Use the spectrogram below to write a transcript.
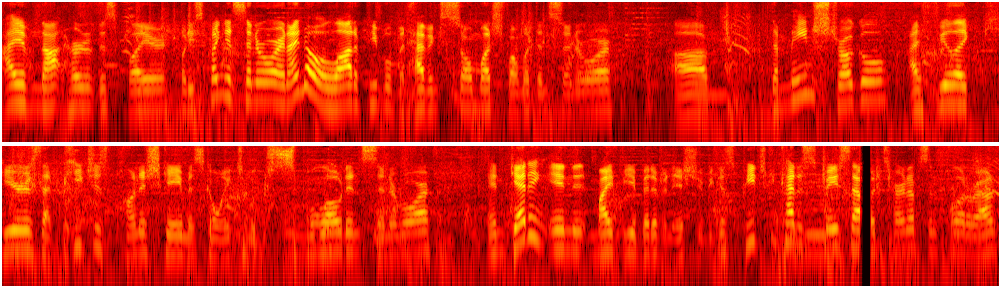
I have not heard of this player, but he's playing Incineroar, and I know a lot of people have been having so much fun with Incineroar. Um, the main struggle, I feel like, here is that Peach's punish game is going to explode in Incineroar, and getting in it might be a bit of an issue because Peach can kind of space out with turnips and float around.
